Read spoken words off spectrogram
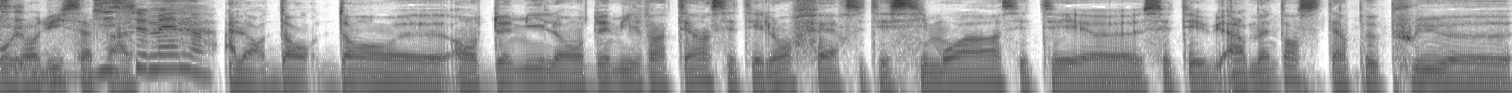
aujourd'hui, ça 10 passe. semaines? Alors dans, dans euh, en 2000 en 2021 c'était l'enfer c'était six mois c'était euh, alors maintenant c'était un peu plus euh,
